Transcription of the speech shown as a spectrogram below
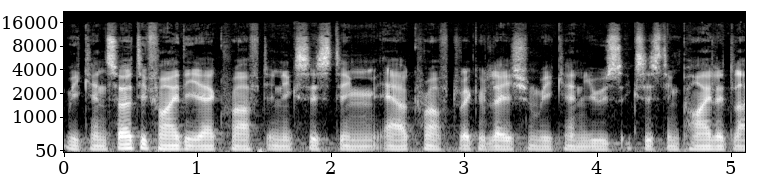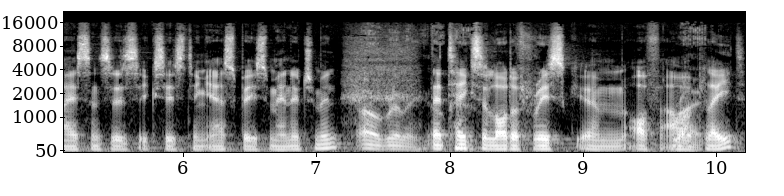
We can certify the aircraft in existing aircraft regulation. We can use existing pilot licenses, existing airspace management. Oh, really? That Okay. takes a lot of risk um, off our Right. plate.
